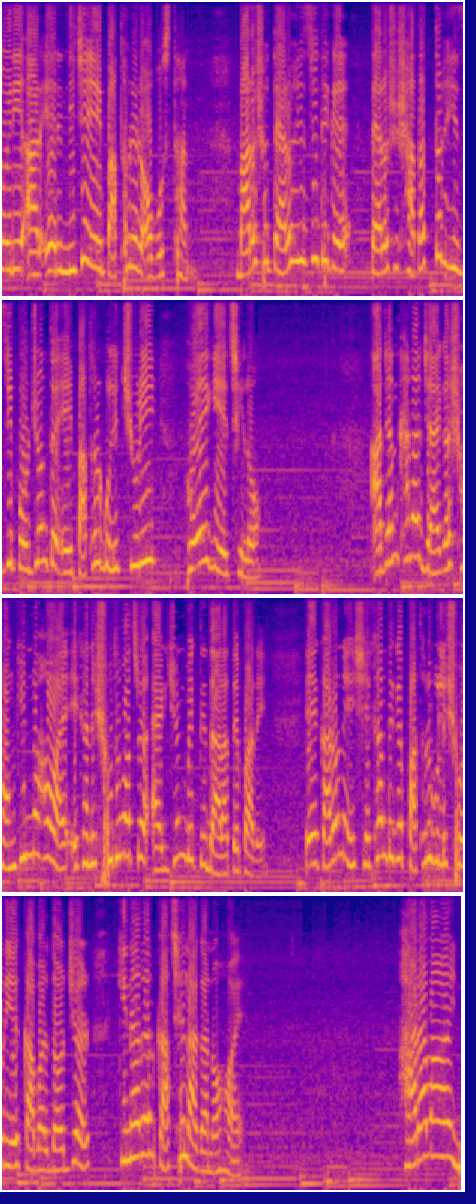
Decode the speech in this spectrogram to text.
তৈরি আর এর নিচে এই পাথরের অবস্থান। বারোশো তেরো হিজড়ি থেকে তেরোশো সাতাত্তর হিজড়ি পর্যন্ত এই পাথরগুলি চুরি হয়ে গিয়েছিল। আজানখানার জায়গা সংকীর্ণ হওয়ায় এখানে শুধুমাত্র একজন ব্যক্তি দাঁড়াতে পারে। এ কারণেই সেখান থেকে পাথরগুলি সরিয়ে কাবার দরজার কিনারার কাছে লাগানো হয়। হারামাইন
